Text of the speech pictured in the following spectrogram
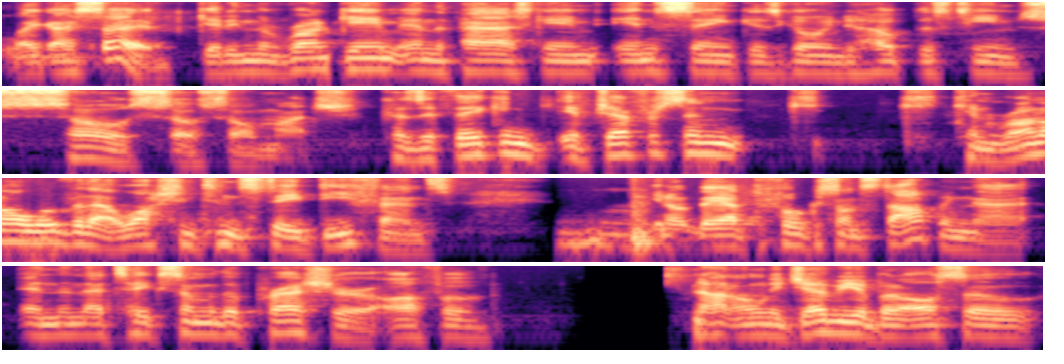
like I said, getting the run game and the pass game in sync is going to help this team so, so, so much. Because if they can, if Jefferson can run all over that Washington State defense, mm-hmm. you know, they have to focus on stopping that. And then that takes some of the pressure off of not only Gebbia, but also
